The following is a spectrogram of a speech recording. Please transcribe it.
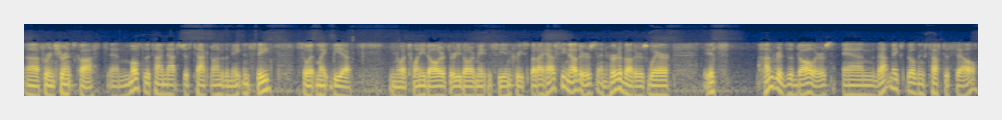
uh, for insurance costs, and most of the time that's just tacked onto the maintenance fee. So it might be a, you know, a $20, $30 maintenance fee increase. But I have seen others and heard of others where it's hundreds of dollars, and that makes buildings tough to sell,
